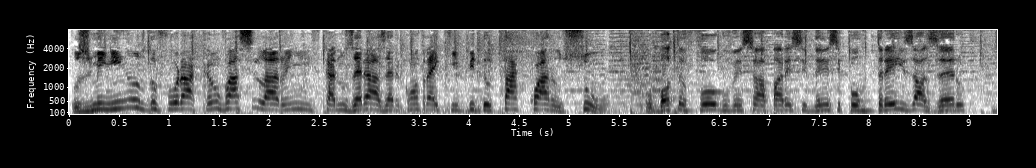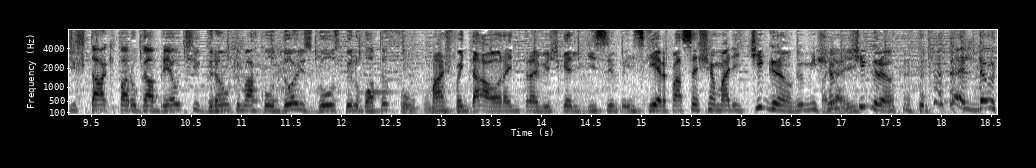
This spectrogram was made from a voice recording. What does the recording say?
Os meninos do Furacão vacilaram em ficar no 0 a 0 contra a equipe do Taquaruçu. O Botafogo venceu a Aparecidense por 3 a 0. Destaque para o Gabriel Tigrão, que marcou dois gols pelo Botafogo. Mas foi da hora a entrevista que ele disse, disse que era para ser chamado de Tigrão, viu? Me chama de Tigrão. ele, deu,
